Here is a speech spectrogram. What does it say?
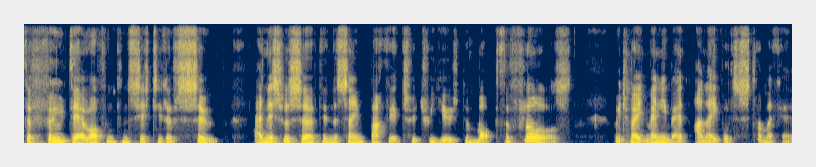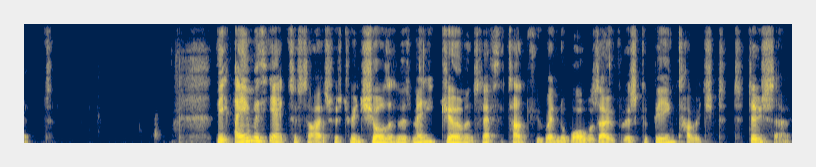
The food there often consisted of soup, and this was served in the same buckets which we used to mop the floors, which made many men unable to stomach it. The aim of the exercise was to ensure that as many Germans left the country when the war was over as could be encouraged to do so.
